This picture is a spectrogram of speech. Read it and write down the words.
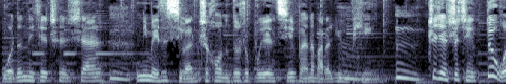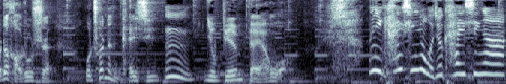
我的那些衬衫，嗯，你每次洗完之后呢，都是不厌其烦的把它熨平，嗯，这件事情对我的好处是我穿的很开心，嗯，有别人表扬我。你开心我就开心啊！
